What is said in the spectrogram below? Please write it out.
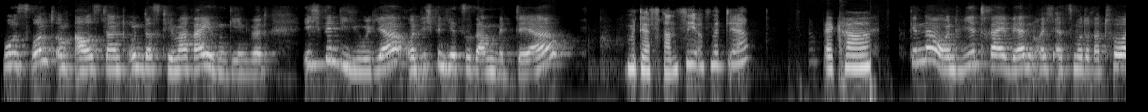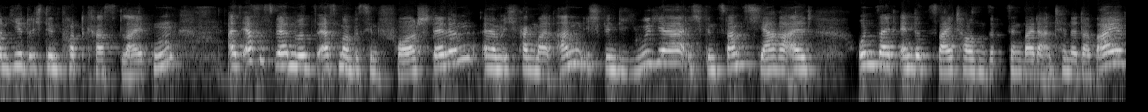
wo es rund um Ausland und das Thema Reisen gehen wird. Ich bin die Julia und ich bin hier zusammen mit der. Mit der Franzi und mit der Becca. Genau, und wir drei werden euch als Moderatoren hier durch den Podcast leiten. Als erstes werden wir uns erstmal ein bisschen vorstellen. Ähm, ich fange mal an. Ich bin die Julia, ich bin 20 Jahre alt und seit Ende 2017 bei der Antenne dabei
